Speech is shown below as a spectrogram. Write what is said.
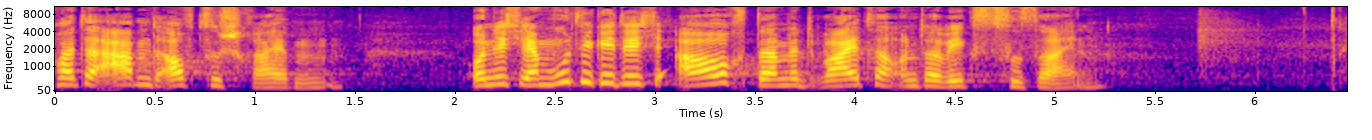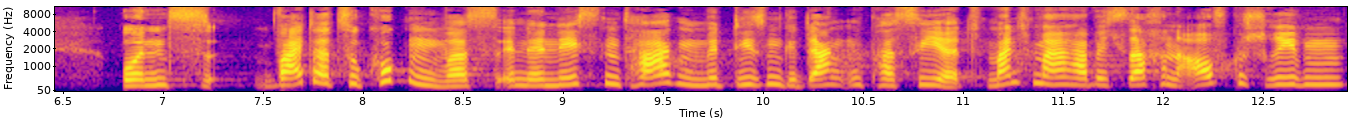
heute Abend aufzuschreiben. Und ich ermutige dich auch, damit weiter unterwegs zu sein. Und weiter zu gucken, was in den nächsten Tagen mit diesem Gedanken passiert. Manchmal habe ich Sachen aufgeschrieben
